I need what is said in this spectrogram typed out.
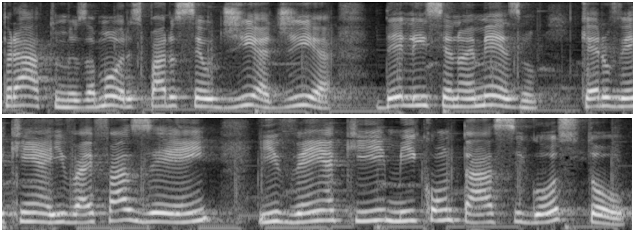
prato, meus amores, para o seu dia a dia. Delícia, não é mesmo? Quero ver quem aí vai fazer, hein? E vem aqui me contar se gostou.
